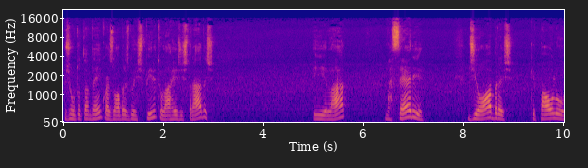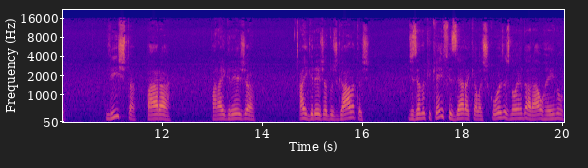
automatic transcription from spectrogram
junto também com as obras do espírito lá registradas. E lá uma série de obras que Paulo lista para, para a igreja a igreja dos Gálatas, dizendo que quem fizer aquelas coisas não herdará o reino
